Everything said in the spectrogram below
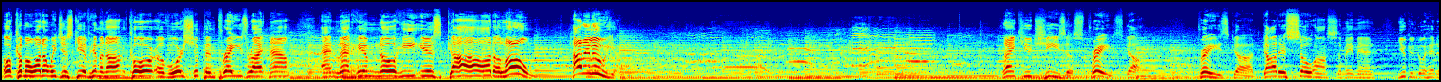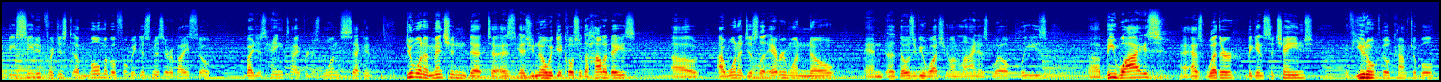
Oh, come on, why don't we just give him an encore of worship and praise right now and let him know he is God alone? Hallelujah. Thank you, Jesus. Praise God. Praise God. God is so awesome. Amen. You can go ahead and be seated for just a moment before we dismiss everybody. So, everybody just hang tight for just one second. Do want to mention that uh, as, as you know, we get closer to the holidays. Uh, I want to just let everyone know, and uh, those of you watching online as well, please uh, be wise as weather begins to change. If you don't feel comfortable,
